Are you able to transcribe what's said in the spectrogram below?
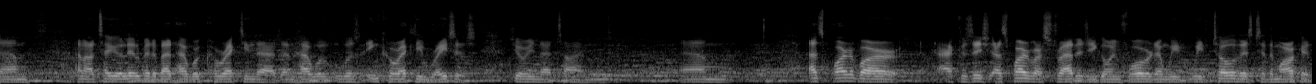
Um, and I'll tell you a little bit about how we're correcting that and how it was incorrectly rated during that time. As part of our acquisition, as part of our strategy going forward, and we've, we've told this to the market,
